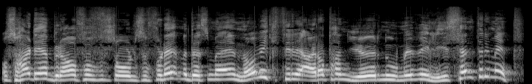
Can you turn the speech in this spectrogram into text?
Og så er det bra få forståelse for det, men det som er enda viktigere, er at han gjør noe med viljesenteret mitt.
